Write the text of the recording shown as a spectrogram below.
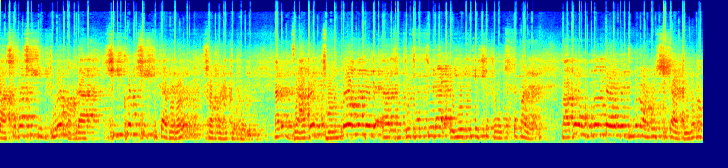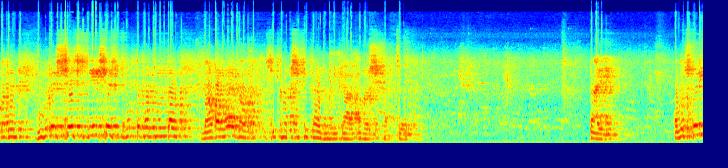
পাশাপাশি কিন্তু আমরা শিক্ষক শিক্ষিকাদেরও সম্মানিত করি। কারণ যাদের জন্য আমাদের ছাত্রছাত্রীরা এই অবধি এসে পৌঁছতে পারেন, তাদের অবদান তো আমাদের জীবনে অনস্বীকার্য এবং আমাদের জীবনের শেষ দিন, শেষ মুহূর্ত পর্যন্ত মা বাবা এবং শিক্ষক শিক্ষিকার ভূমিকা অনস্বীকার্য। তাই অবশ্যই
